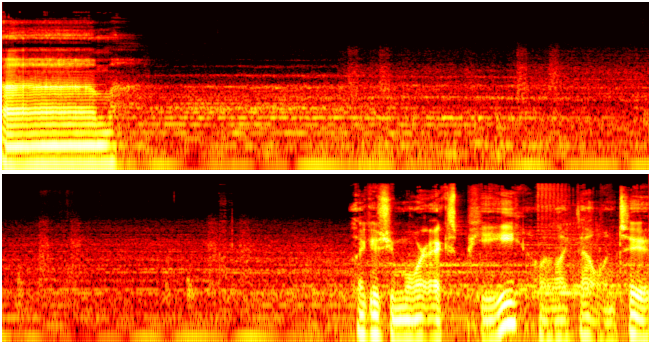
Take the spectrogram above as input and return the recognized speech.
Um... That gives you more XP. Oh, I like that one too.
